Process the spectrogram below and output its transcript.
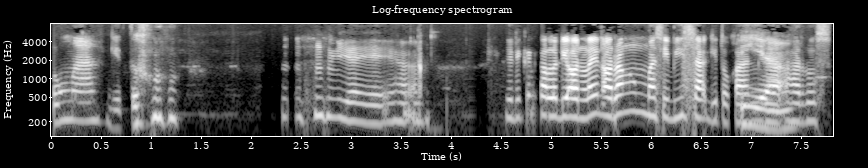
rumah gitu. Iya iya iya. Jadi kan kalau di online orang masih bisa gitu kan, Iya. harus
